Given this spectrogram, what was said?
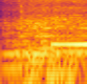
Música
